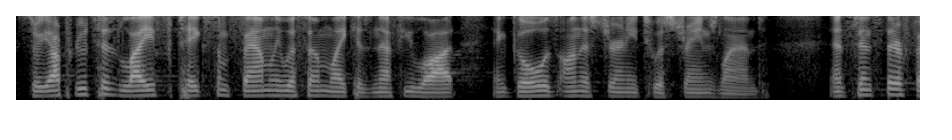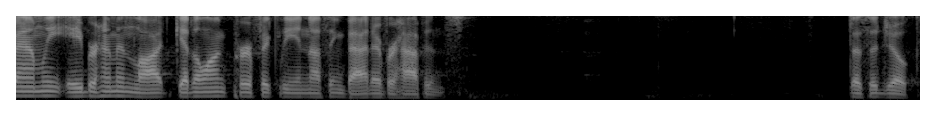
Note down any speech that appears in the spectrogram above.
So he uproots his life, takes some family with him, like his nephew Lot, and goes on this journey to a strange land. And since their family, Abraham and Lot, get along perfectly and nothing bad ever happens. That's a joke.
